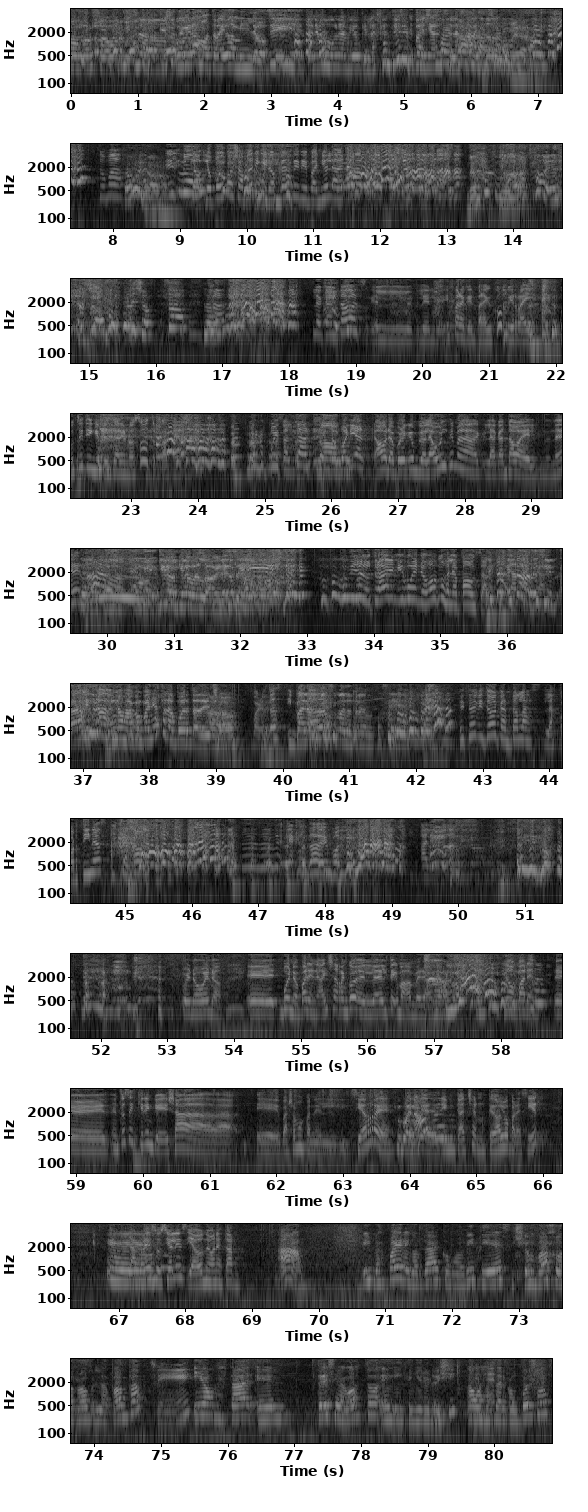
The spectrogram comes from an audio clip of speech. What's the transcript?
No, por favor. No. Hubiéramos traído a Milo. Sí, tenemos un amigo que las canta en español, se las sabe Ah, todo. Tomá. Está bueno. Él- lo, lo podemos llamar y que nos cante en español. A ver, ah, ¿No? ¿No? bueno, La cantaba, el- le- le- es para que para el copyright. Usted tiene que pensar en nosotros también. No nos puede saltar. Lo ponían, ahora, por ejemplo, la última la cantaba él, ¿entendés? Quiero, quiero verlo a ver eso. Un día lo traen y bueno, vamos a la pausa. Estaba recién. Ah, nos acompañaste a la puerta, de hecho. Bueno, estás para la invitado, próxima lo traemos. estás invitado a cantar las, las cortinas. Has cantado las cortinas. La cantaba de fondo. Alejado del micrófono. Bueno, bueno. Eh, bueno, paren, ahí ya arrancó el, el tema. Me, me arrancó. No, paren. Eh, entonces, ¿quieren que ya eh, vayamos con el cierre? Bueno. de Dreamcatcher, ¿nos quedó algo para decir? Eh, Las redes sociales y a dónde van a estar. Ah, Nos pueden encontrar como BTS-Rob La Pampa. Sí. Y vamos a estar el 13 de agosto en Ingeniero Luigi. Vamos a hacer concursos,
